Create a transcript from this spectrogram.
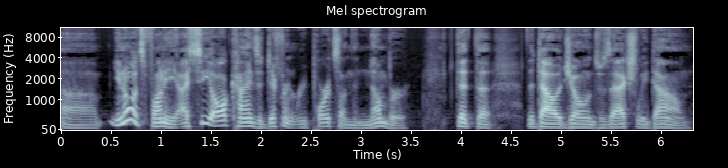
Uh, you know what's funny? I see all kinds of different reports on the number that the, the Dow Jones was actually down.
